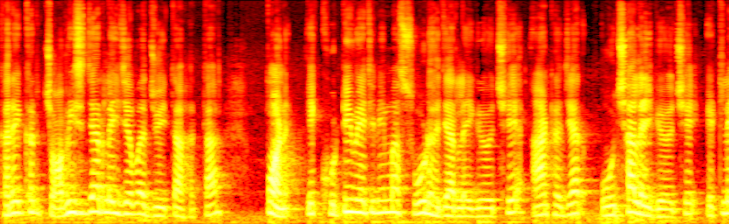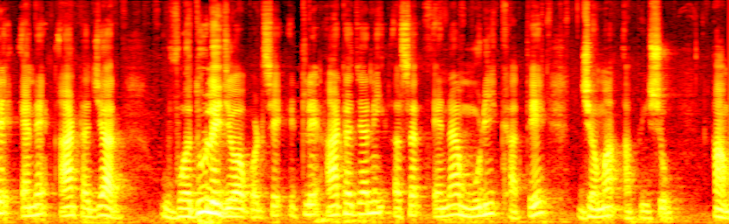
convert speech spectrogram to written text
ખરેખર ચોવીસ હજાર લઈ જવા જોઈતા હતા, પણ એ ખોટી વહેંચણીમાં સોળ હજાર લઈ ગયો છે, આઠ હજાર ઓછા લઈ ગયો છે, એટલે એને આઠ હજાર વધુ લઈ જવા પડશે, એટલે આઠ હજારની અસર એના મૂડી ખાતે જમા આપીશું. આમ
